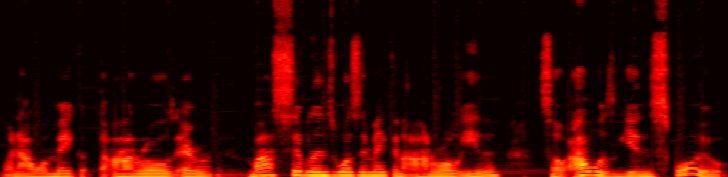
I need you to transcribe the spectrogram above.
when I would make the honor rolls, every, my siblings wasn't making the honor roll either. So I was getting spoiled.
